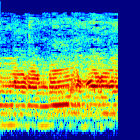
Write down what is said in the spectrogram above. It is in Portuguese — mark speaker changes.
Speaker 1: Wagner Magno.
